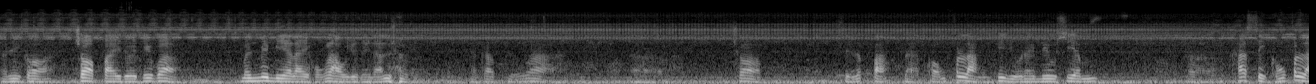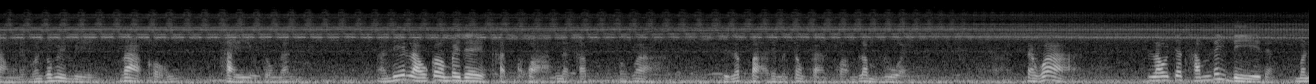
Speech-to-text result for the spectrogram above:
อันนี้ก็ชอบไปโดยที่ว่ามันไม่มีอะไรของเราอยู่ในนั้นเลยนะครับหรือว่าอ่อชอบศิลปะแบบของฝรั่งที่อยู่ในมิวเซียม คลาสสิกของฝรั่งเนี่ยมันก็ไม่มีรากของไทยอยู่ตรงนั้น อันนี้เราก็ไม่ได้ขัดขวางนะครับ เพราะว่าศิลปะเนี่ยมันต้องการความร่ำรวย แต่ว่าเราจะทำได้ดีเนี่ยมัน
